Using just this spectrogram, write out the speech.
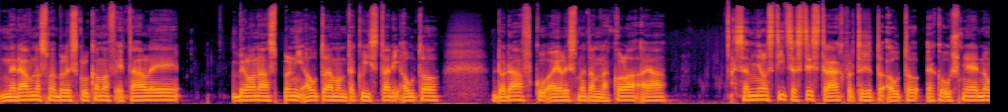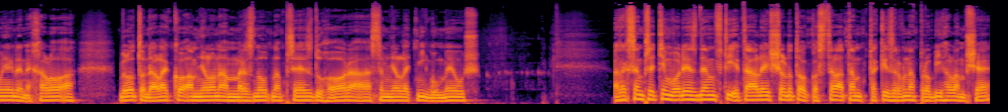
nedávno jsme byli s klukama v Itálii, bylo nás plný auto, já mám takový starý auto, dodávku a jeli jsme tam na kola a já jsem měl z té cesty strach, protože to auto jako už mě jednou někde nechalo a bylo to daleko a mělo nám mrznout na přejezdu hor a já jsem měl letní gumy už. A tak jsem před tím odjezdem v té Itálii šel do toho kostela a tam taky zrovna probíhala mše.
